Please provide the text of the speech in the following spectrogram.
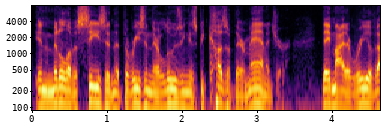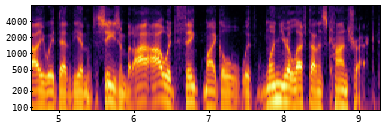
in the middle of a season that the reason they're losing is because of their manager. They might reevaluate that at the end of the season. But I, I would think, Michael, with one year left on his contract,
